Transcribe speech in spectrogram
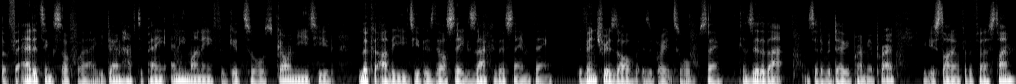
But for editing software, you don't have to pay any money for good tools. Go on YouTube, look at other YouTubers, they'll say exactly the same thing. DaVinci Resolve is a great tool, so consider that instead of Adobe Premiere Pro if you're starting for the first time.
